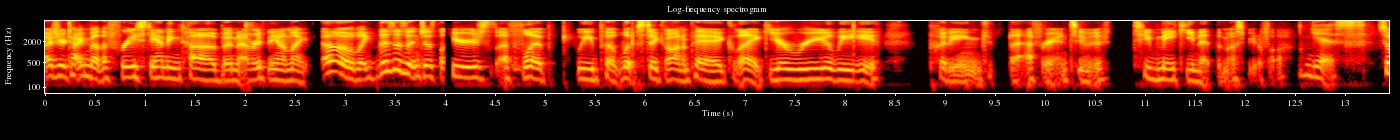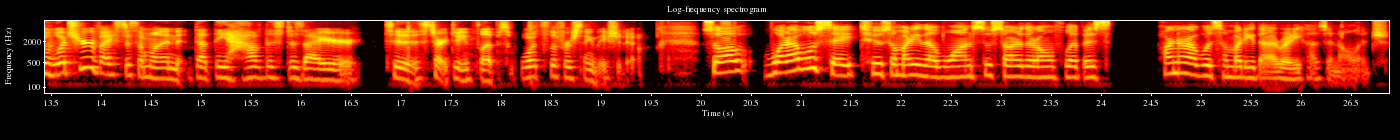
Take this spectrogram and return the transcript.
as you're talking about the freestanding tub and everything, I'm like, oh, like this isn't just like, here's a flip, we put lipstick on a pig. Like you're really putting the effort into to making it the most beautiful. Yes. So what's your advice to someone that they have this desire to start doing flips? What's the first thing they should do? So what I will say to somebody that wants to start their own flip is partner up with somebody that already has the knowledge.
